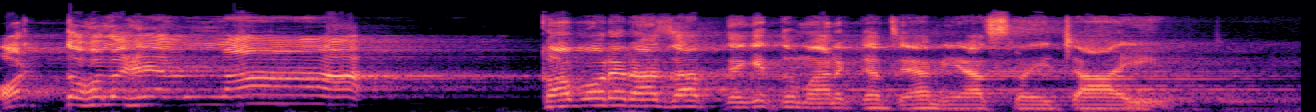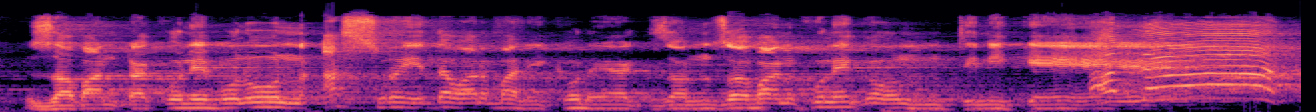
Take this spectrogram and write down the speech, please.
অর্থ হলো, হে আল্লাহ, কবরের আজাব থেকে তোমার কাছে আমি আশ্রয় চাই। জবানটা কোলে বলুন, আশ্রয় দেওয়ার মালিক হলে একজন। জবান কোলে কোন তিনি কে? আল্লাহ!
